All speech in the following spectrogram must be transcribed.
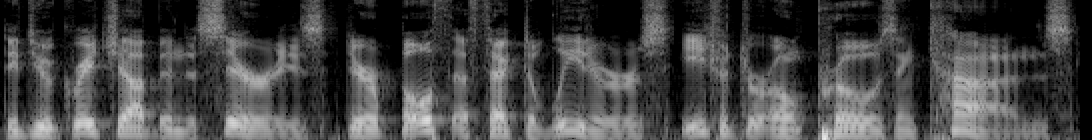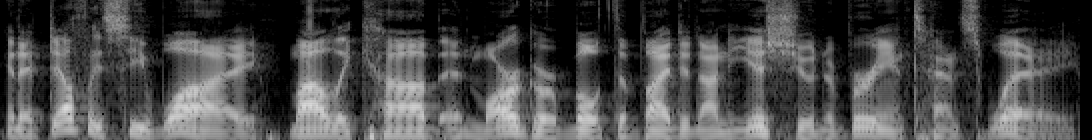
They do a great job in the series. They're both effective leaders, each with their own pros and cons, and I definitely see why Molly Cobb and Margo are both divided on the issue in a very intense way.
